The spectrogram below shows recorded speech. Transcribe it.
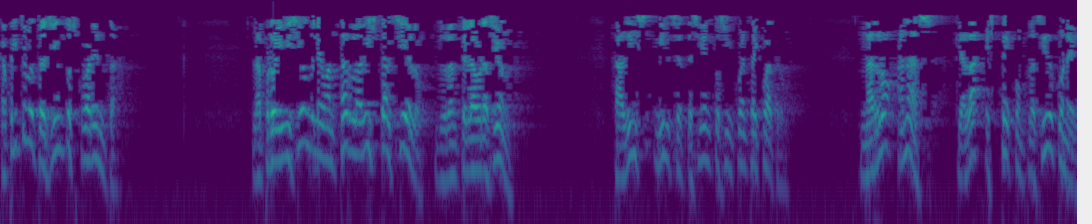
Capítulo 340. La prohibición de levantar la vista al cielo durante la oración. Hadís 1754. Narró Anás, que Alá esté complacido con él,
